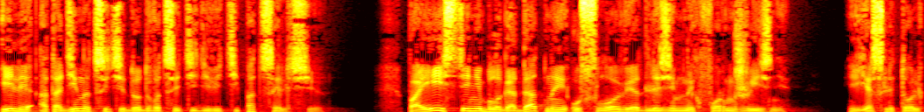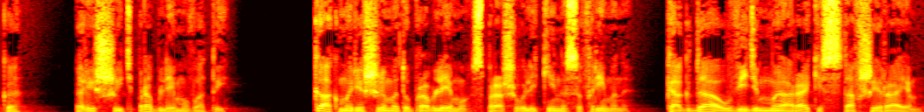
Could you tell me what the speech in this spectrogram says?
или от 11 до 29 по Цельсию. Поистине благодатные условия для земных форм жизни, если только решить проблему воды. «Как мы решим эту проблему?» — спрашивали Кинеса Фриманы. «Когда увидим мы Аракис, ставший раем?»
